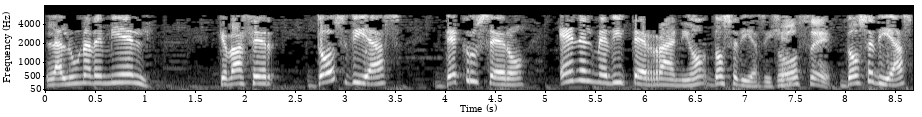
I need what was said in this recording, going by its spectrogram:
la luna de miel, que va a ser dos días de crucero en el Mediterráneo. 12 días, dije. 12. 12 días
